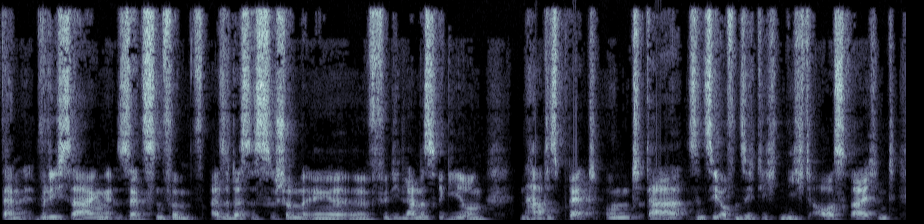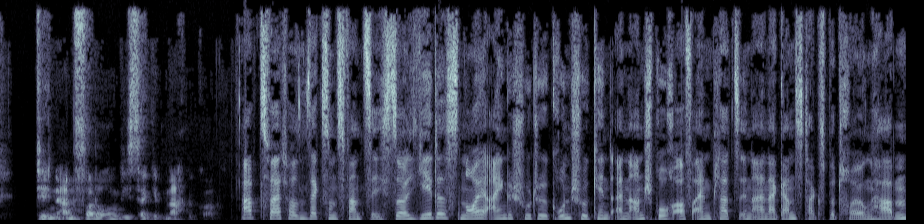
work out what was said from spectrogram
dann würde ich sagen, setzen fünf. Also das ist schon äh, für die Landesregierung ein hartes Brett und da sind sie offensichtlich nicht ausreichend den Anforderungen, die es da gibt, nachgekommen. Ab 2026 soll jedes neu eingeschulte Grundschulkind einen Anspruch auf einen Platz in einer Ganztagsbetreuung haben.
